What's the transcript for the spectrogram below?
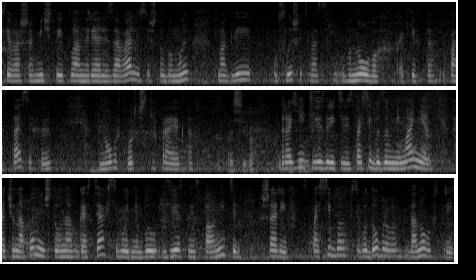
все ваши мечты и планы реализовались, и чтобы мы могли услышать вас в новых каких-то ипостасях и в новых творческих проектах. Спасибо. Дорогие Спасибо. телезрители, спасибо за внимание. Хочу напомнить, что у нас в гостях сегодня был известный исполнитель Шариф. Спасибо, всего доброго, до новых встреч.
